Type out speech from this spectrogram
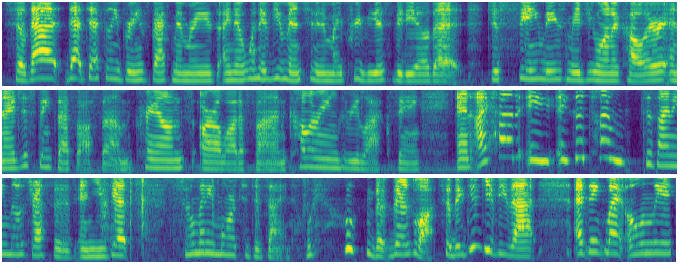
So that, that definitely brings back memories. I know one of you mentioned in my previous video that just seeing these made you want to color, and I just think that's awesome. Crayons are a lot of fun, coloring's relaxing, and I had a, a good time designing those dresses, and you get so many more to design. There's lots. So they do give you that. I think my only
